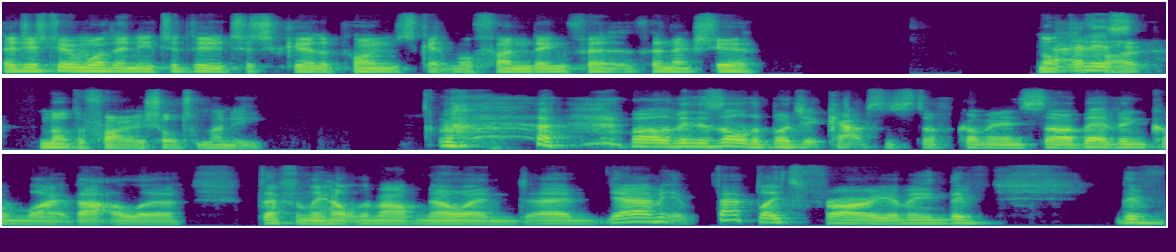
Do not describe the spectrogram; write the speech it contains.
they're just doing what they need to do to secure the points, get more funding for, for next year. Not the, Ferrari, not the Ferrari short of money. well, I mean, there's all the budget caps and stuff coming in, so a bit of income like that'll uh, definitely help them out no end. Um, yeah, I mean, fair play to Ferrari. I mean, they've they've,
